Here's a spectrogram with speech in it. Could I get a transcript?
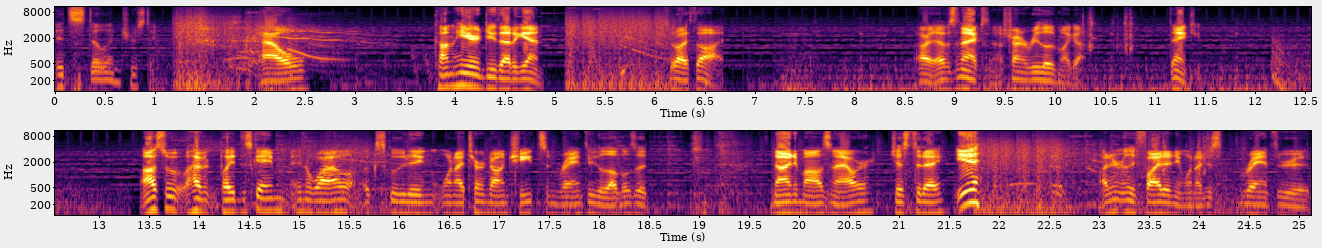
it's still interesting. Ow. Come here and do that again. That's what I thought. Alright, that was an accident. I was trying to reload my gun. Thank you. I also haven't played this game in a while, excluding when I turned on cheats and ran through the levels at 90 miles an hour just today. Yeah! I didn't really fight anyone, I just ran through it.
